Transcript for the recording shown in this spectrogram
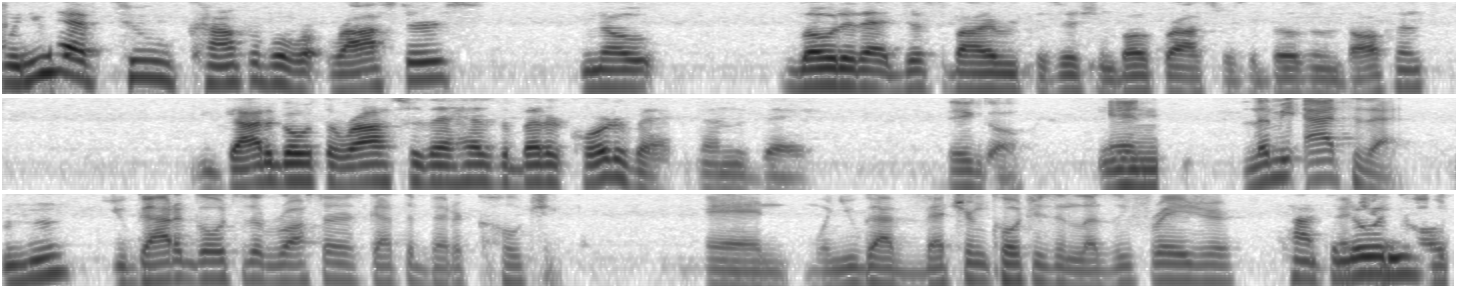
when you have two comparable ro- rosters, you know, loaded at just about every position, both rosters, the Bills and the Dolphins. You got to go with the roster that has the better quarterback at the end of the day. There you go. And let me add to that. hmm you got to go to the roster that's got the better coaching. And when you got veteran coaches in Leslie Frazier, continuity, veteran coach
